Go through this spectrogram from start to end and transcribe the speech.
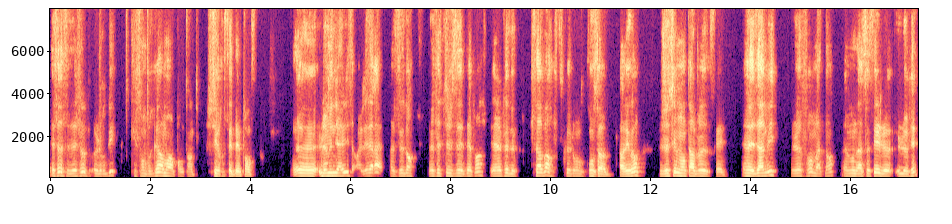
Et ça, c'est des choses aujourd'hui qui sont vraiment importantes sur ces dépenses. Euh, le minimalisme en général, parce que dans le fait de ces dépenses, il y a le fait de savoir ce que l'on consomme. Par exemple, je suis mon tableau de ciel. Et mes amis le font maintenant, mon associé le fait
